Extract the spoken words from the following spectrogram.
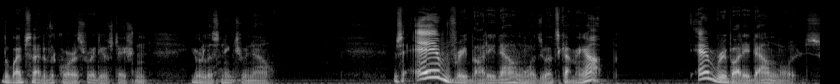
the website of the Corus radio station you're listening to now. Because everybody downloads what's coming up. Everybody downloads.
